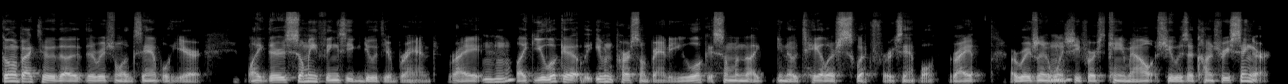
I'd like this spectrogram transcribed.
going back to the the original example here, like there's so many things you can do with your brand, right? Mhm. Like you look at even personal branding, you look at someone like, you know, Taylor Swift, for example, right? Originally, when Mhm. she first came out, she was a country singer.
